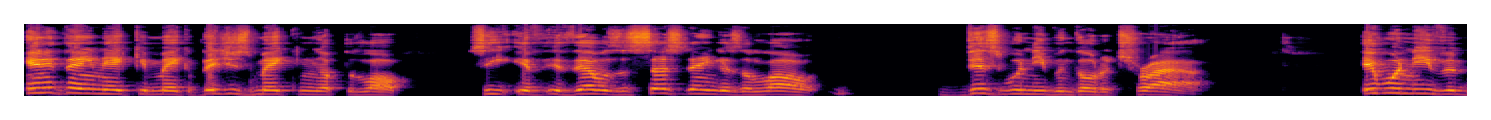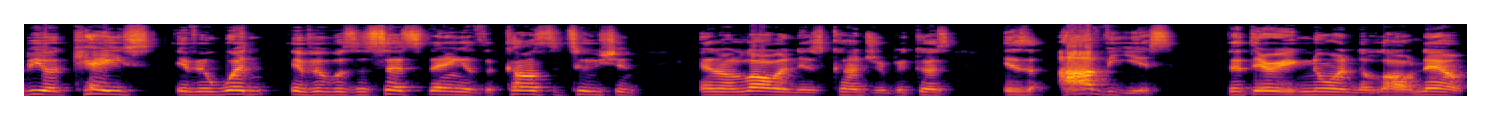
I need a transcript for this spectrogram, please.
Anything they can make up, they're just making up the law. See, if, if there was a such thing as a law, this wouldn't even go to trial. It wouldn't even be a case if it wasn't if it was a such thing as a constitution and a law in this country because it's obvious that they're ignoring the law. Now,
